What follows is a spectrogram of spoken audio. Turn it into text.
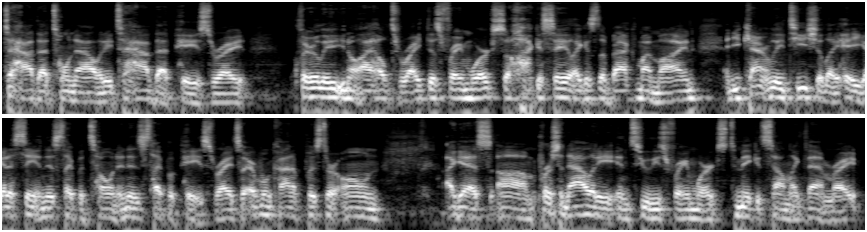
to have that tonality, to have that pace, right? clearly, you know, I helped write this framework, so I could say it like it's the back of my mind. And you can't really teach it like, hey, you got to say it in this type of tone and this type of pace, right? So everyone kind of puts their own, I guess, um, personality into these frameworks to make it sound like them, right?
